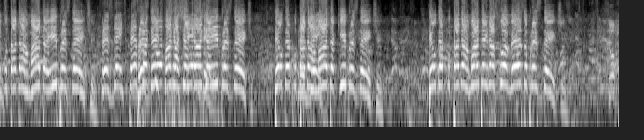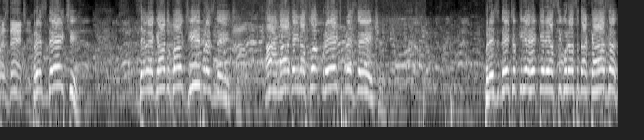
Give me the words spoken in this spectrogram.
deputado armado aí, presidente. presidente, peço para que Presidente, faz a checagem aí, presidente. Tem um deputado Presidente. armado aqui, presidente. Tem um deputado armado aí na sua mesa, presidente. Senhor presidente. Presidente. Delegado Valdir, presidente. Armado aí na sua frente, presidente. Presidente, eu queria requerer a segurança da casa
